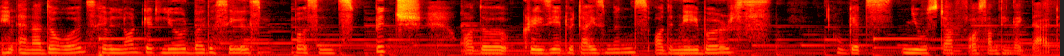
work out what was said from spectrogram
In another words, he will not get lured by the salesperson's pitch or the crazy advertisements or the neighbors who gets new stuff or something like that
